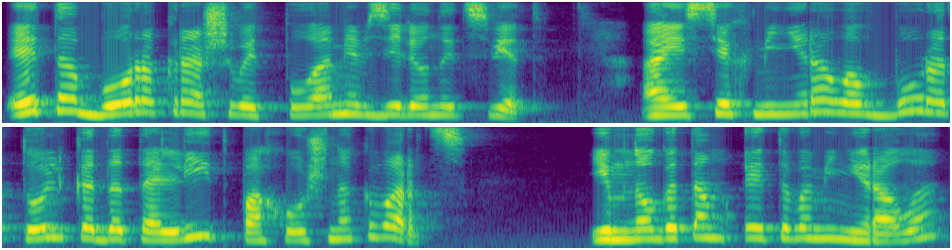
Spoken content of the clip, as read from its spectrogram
Это бор окрашивает пламя в зеленый цвет а из всех минералов бора только датолит похож на кварц. И много там этого минерала?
